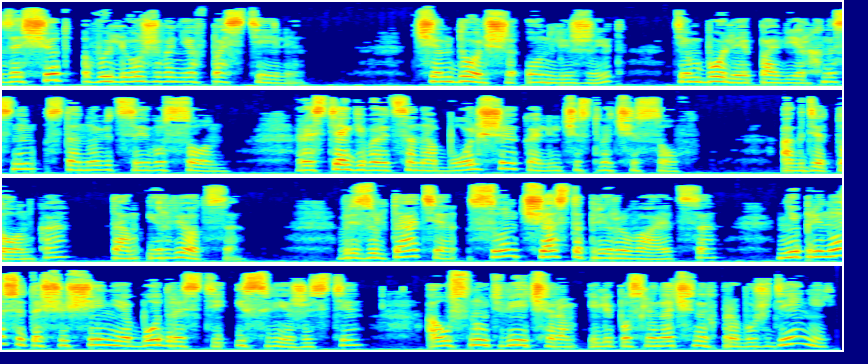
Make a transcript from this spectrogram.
за счет вылеживания в постели? Чем дольше он лежит, тем более поверхностным становится его сон, растягивается на большее количество часов. А где тонко, там и рвется. В результате сон часто прерывается, не приносит ощущения бодрости и свежести, а уснуть вечером или после ночных пробуждений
